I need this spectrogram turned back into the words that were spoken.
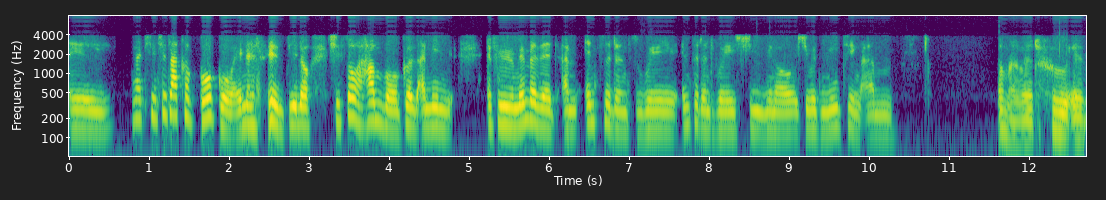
a she's like a go-go in a sense, you know. She's so humble because I mean, if we remember that um incident where incident where she, you know, she was meeting um, oh my word, who is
